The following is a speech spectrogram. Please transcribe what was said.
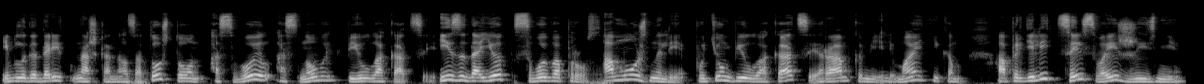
и благодарит наш канал за то, что он освоил основы биолокации и задает свой вопрос. А можно ли путем биолокации, рамками или маятником определить цель своей жизни?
